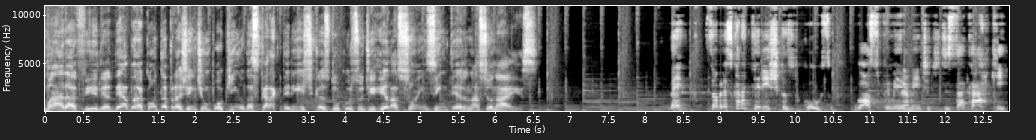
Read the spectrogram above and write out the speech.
Maravilha! Débora, conta pra gente um pouquinho das características do curso de Relações Internacionais. Bem, sobre as características do curso, gosto primeiramente de destacar que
